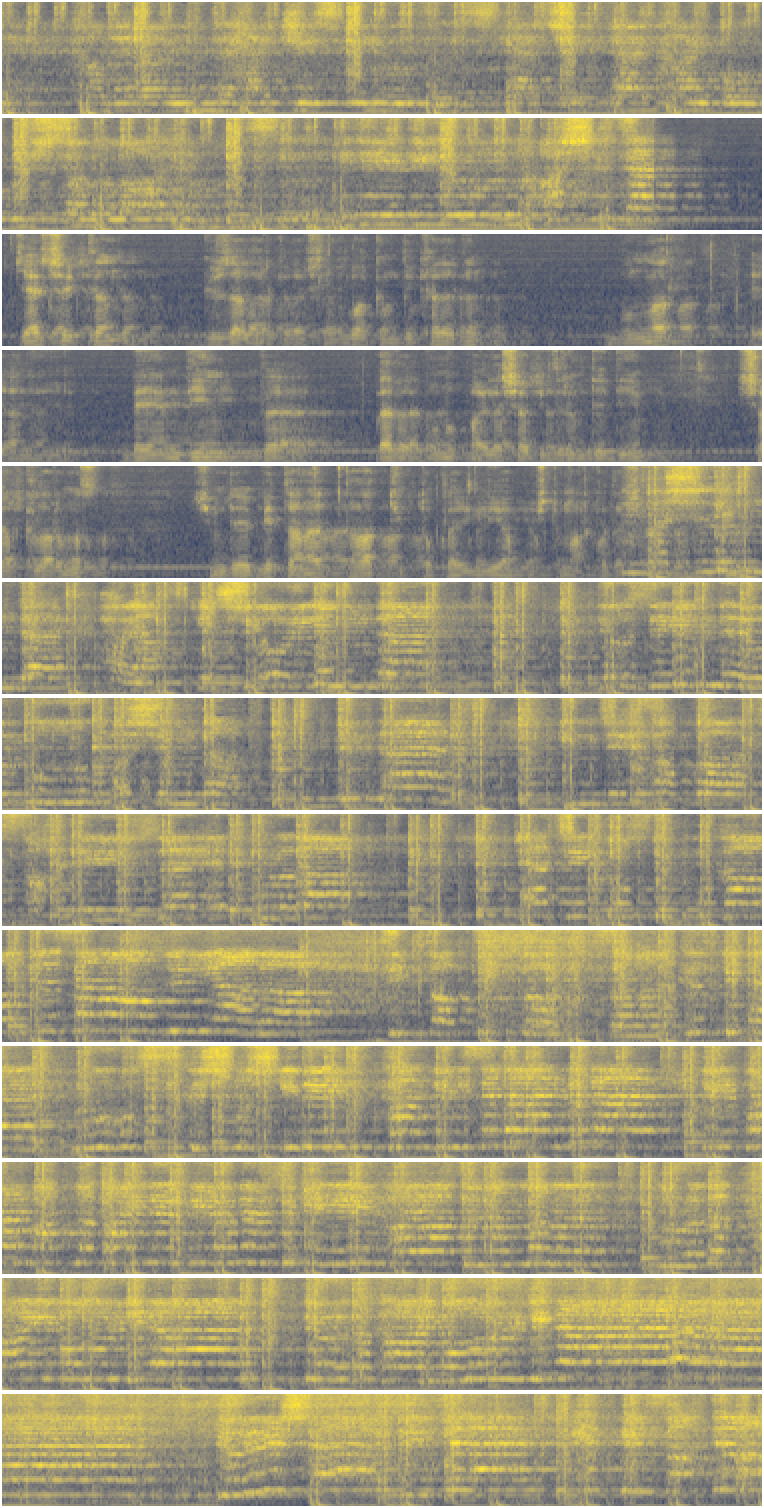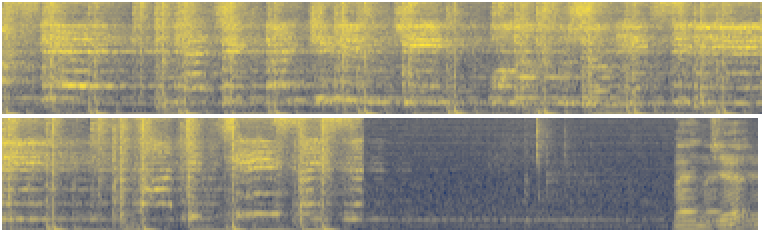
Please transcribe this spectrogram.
Kamera önünde herkes bir yıldız Gerçekler kaybolmuş sanal alem hızlı Bir yılına aşkı terk Gerçekten güzel arkadaşlar. Bakın dikkat edin. Bunlar yani beğendiğim ve evet bunu paylaşabilirim dediğim şarkılarımız. Şimdi bir tane daha TikTok'la ilgili yapmıştım arkadaşlar. Başımda hayat geçiyor elimden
